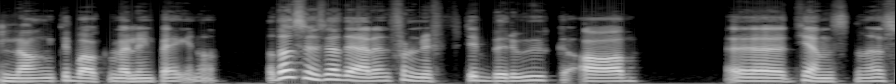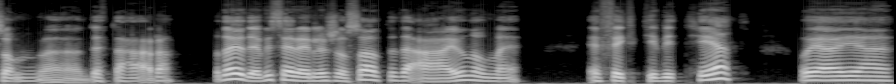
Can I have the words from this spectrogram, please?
lang tilbakemelding på egen hånd. Og da syns jeg det er en fornuftig bruk av eh, tjenestene som eh, dette her, da. Og det er jo det vi ser ellers også, at det er jo noe med effektivitet. Og jeg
